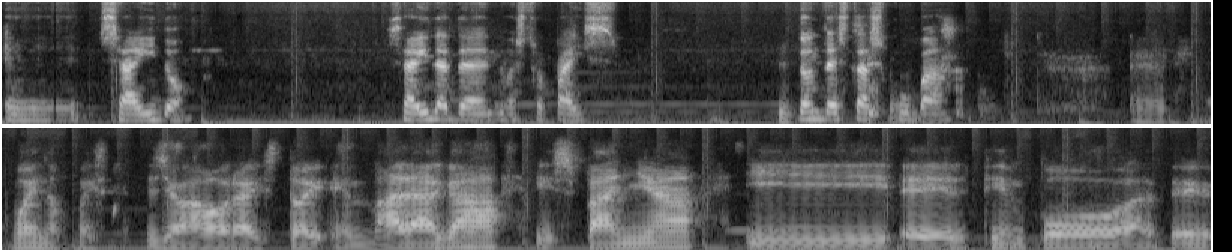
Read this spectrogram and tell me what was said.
eh, se ha ido. Se ha ido de nuestro país. ¿Dónde estás. Cuba? Eh, bueno, pues yo ahora estoy en Málaga, España, y el tiempo, hace-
